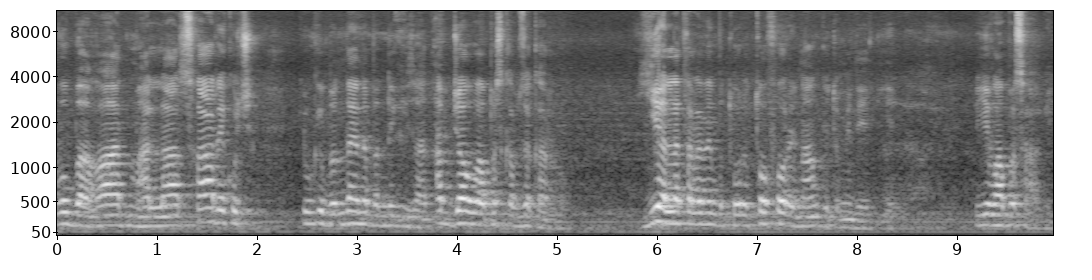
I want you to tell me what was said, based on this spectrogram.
वो बागात महल्ला सारे कुछ, क्योंकि बंदा है ना बंदे की ज़ात। अब जाओ वापस कब्ज़ा कर लो। ये अल्लाह ताला ने बतौर तोहफ़ा और इनाम के तुम्हें दे दिए ये वापस आ गए।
